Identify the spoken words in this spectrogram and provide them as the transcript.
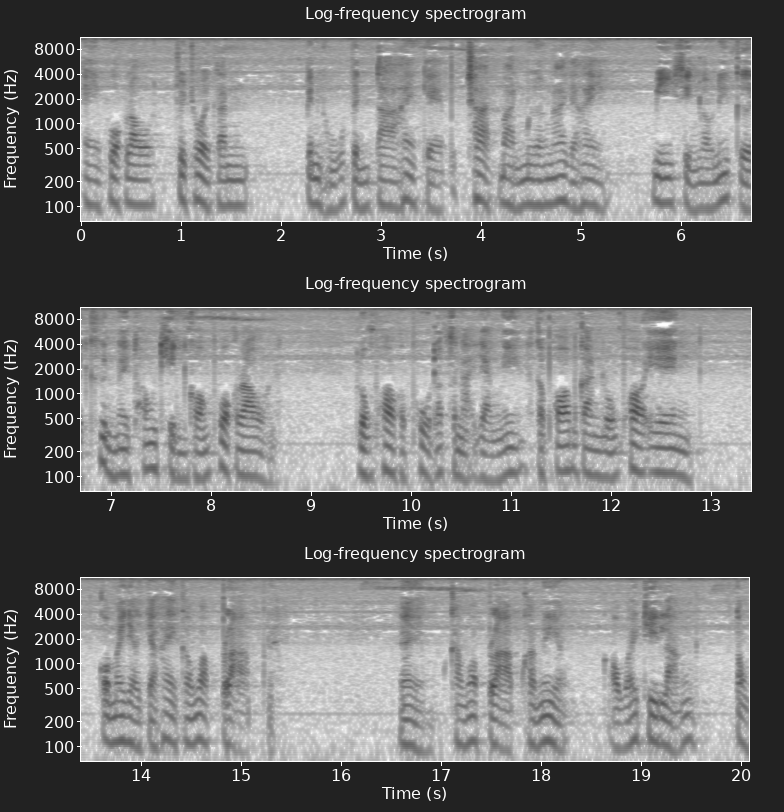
ให้พวกเราช่วยๆกันเป็นหูเป็นตาให้แก่ชาติบ้านเมืองนะอย่าให้มีสิ่งเหล่านี้เกิดขึ้นในท้องถิ่นของพวกเราหลวงพ่อก็พูดลักษณะอย่างนี้แล้วก็พร้อมกันหลวงพ่อเอง ก็ไม่อยากจะให้คำว่าปราบนะคำว่าปราบคำนี้เอาไว้ทีหลังต้อง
